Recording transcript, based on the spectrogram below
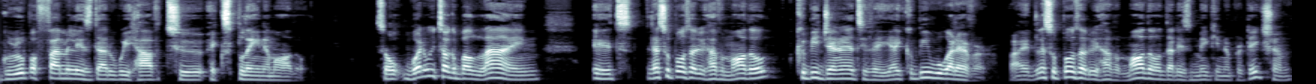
group of families that we have to explain a model. So when we talk about LIME, it's let's suppose that you have a model, could be generative AI, could be whatever, right? Let's suppose that we have a model that is making a prediction.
